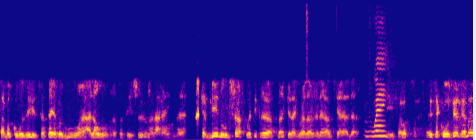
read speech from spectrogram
ça va causer certains remous à Londres, ça c'est sûr. la reine, euh, bien d'autres chefs ont été présentement que la gouverneure générale du Canada? Ouais. Et ça, va, ça causerait vraiment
